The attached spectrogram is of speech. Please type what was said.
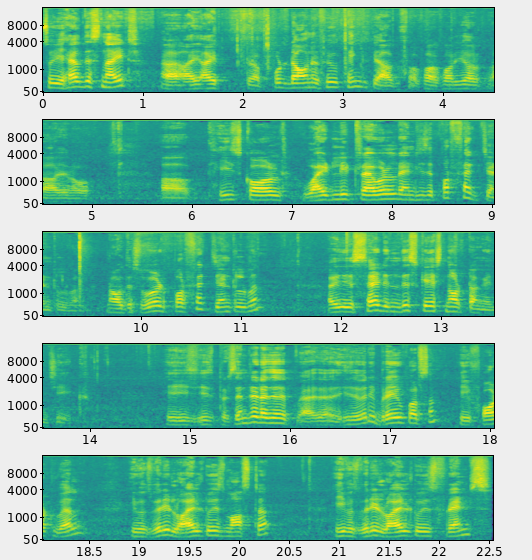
So you have this knight. Uh, I, I uh, put down a few things for, for, for your uh, you know he's called widely traveled and he's a perfect gentleman. Now, this word perfect gentleman uh, is said in this case not tongue in cheek. He is, presented as a, as a, he's a very brave person, he fought well, he was very loyal to his master, he was very loyal to his friends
